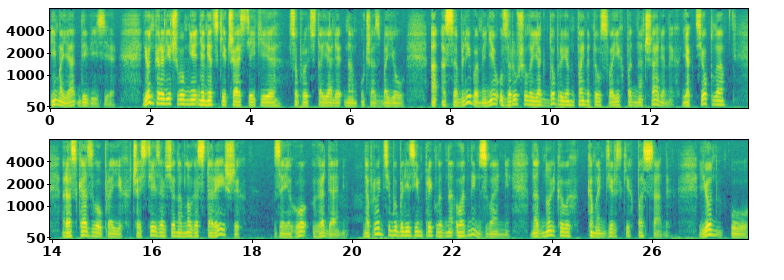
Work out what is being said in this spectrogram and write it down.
і моя дывізія. Ён пералічваў мне нямецкія часці якія супрацьстаялі нам у час баёў. А асабліва мяне ўзрушыла як добра ён памятаў сваіх падначаленых як цёпла расказваў пра іх часцей за ўсё намнога старэйшых за яго гадамі на фронте мы былі з ім прыкладна ў адным званні на аднолькавых камандзірскіх пасадах ён у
